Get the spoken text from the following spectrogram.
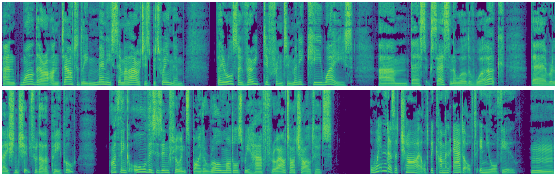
and while there are undoubtedly many similarities between them, they are also very different in many key ways. Um, their success in the world of work, their relationships with other people. I think all this is influenced by the role models we have throughout our childhoods. When does a child become an adult, in your view? Hmm,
